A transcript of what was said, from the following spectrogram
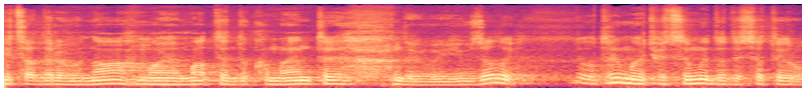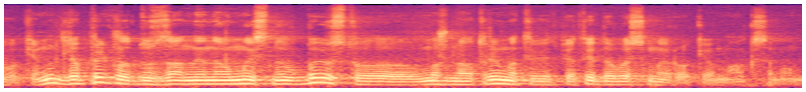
І ця деревина має мати документи, де ви її взяли. Отримують від 7 до 10 років. Ну, для прикладу, за ненавмисне вбивство можна отримати від 5 до 8 років максимум.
